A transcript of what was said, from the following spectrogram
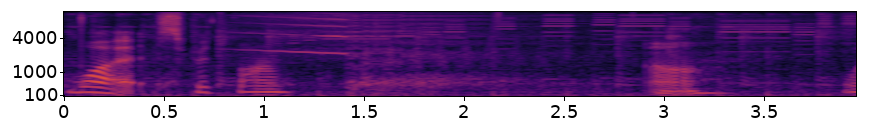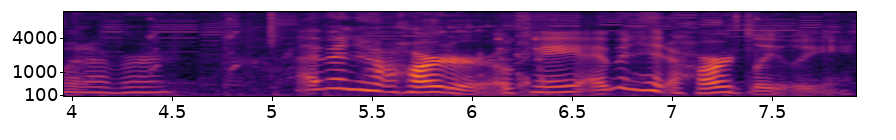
What? Spritz bomb? Oh, whatever. I've been hit harder, okay? I've been hit hard lately.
